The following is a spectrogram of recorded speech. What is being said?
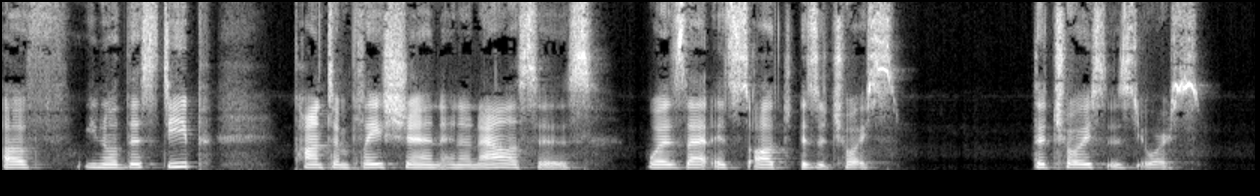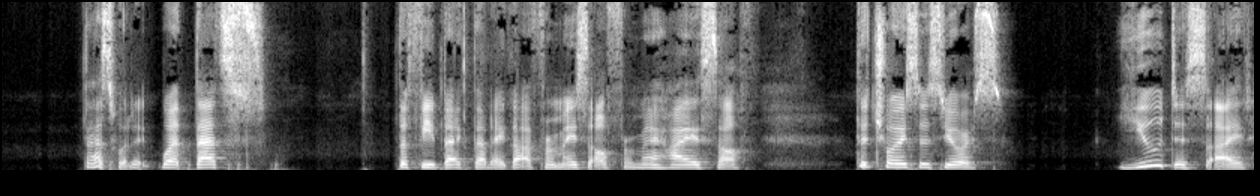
of, you know, this deep contemplation and analysis was that it's all is a choice. The choice is yours. That's what it what that's the feedback that I got from myself, from my highest self. The choice is yours. You decide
